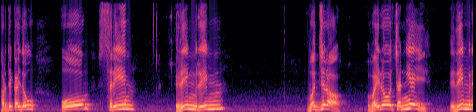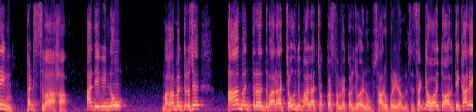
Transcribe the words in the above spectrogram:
ફરતી કહી દઉં. ઓમ શ્રીમ, રીમ રીમ, વજ્ર વૈરોચન્યય રીમ રીમ ફટ સ્વાહા. આ દેવીનો મહામંત્ર છે. આ મંત્ર દ્વારા ચૌદ માલા ચોક્કસ તમે કરજો, એનું સારું પરિણામ મળશે. શક્ય હોય તો આવતીકાલે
